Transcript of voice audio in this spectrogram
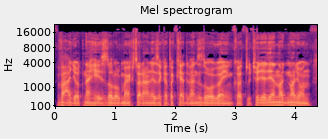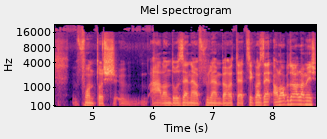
vágyott, nehéz dolog megtalálni ezeket a kedvenc dolgainkat, úgyhogy egy ilyen nagy, nagyon fontos állandó zene a fülembe, ha tetszik. Az alapdallam is,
